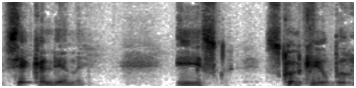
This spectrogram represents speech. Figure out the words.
все колены и сколько их было.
